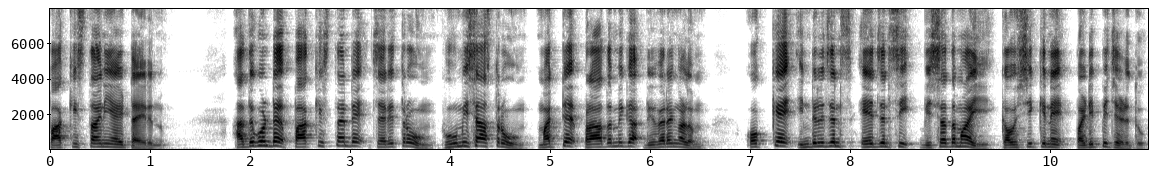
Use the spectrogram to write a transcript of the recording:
പാകിസ്ഥാനിയായിട്ടായിരുന്നു. അതുകൊണ്ട് പാകിസ്ഥാന്റെ ചരിത്രവും ഭൂമിശാസ്ത്രവും മറ്റ് പ്രാഥമിക വിവരങ്ങളും ഒക്കെ ഇന്റലിജൻസ് ഏജൻസി വിശദമായി കൗശിക്കിനെ പഠിപ്പിച്ചെടുത്തു.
